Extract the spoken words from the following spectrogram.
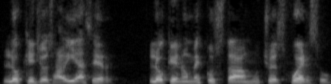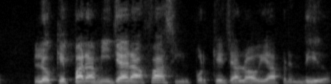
lo que yo sabía hacer, lo que no me costaba mucho esfuerzo, lo que para mí ya era fácil porque ya lo había aprendido.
